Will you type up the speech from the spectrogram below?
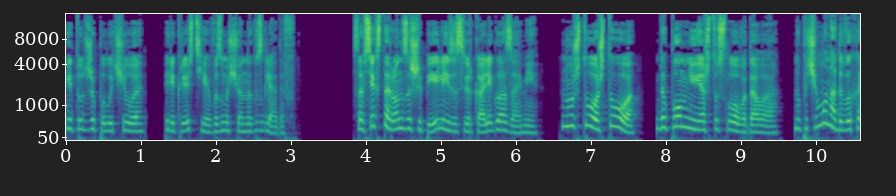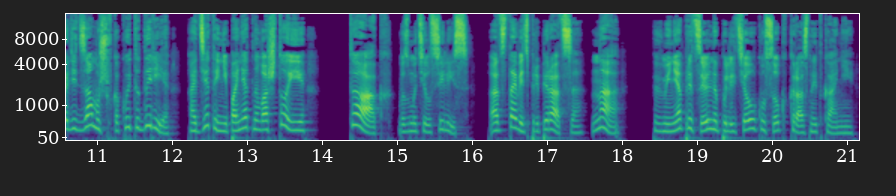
и тут же получила перекрестье возмущенных взглядов. Со всех сторон зашипели и засверкали глазами. «Ну что, что? Да помню я, что слово дала. Но почему надо выходить замуж в какой-то дыре, одетой непонятно во что и...» «Так», — возмутился Лис, Отставить припираться. На!» В меня прицельно полетел кусок красной ткани.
